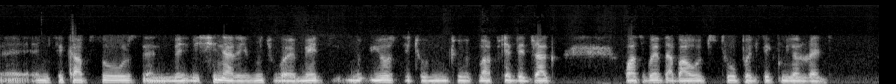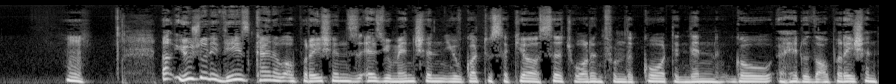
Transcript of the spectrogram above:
uh, MC capsules, and machinery which were made used to to manufacture the drugs, was worth about 2.6 million rand. Hmm. Now, usually these kind of operations, as you mentioned, you've got to secure a search warrant from the court and then go ahead with the operation.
